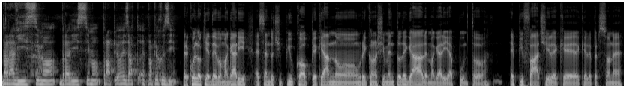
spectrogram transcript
Bravissimo, bravissimo, proprio esatto, è proprio così. Per quello chiedevo, magari essendoci più coppie che hanno un riconoscimento legale, magari appunto è più facile che, che, le persone,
